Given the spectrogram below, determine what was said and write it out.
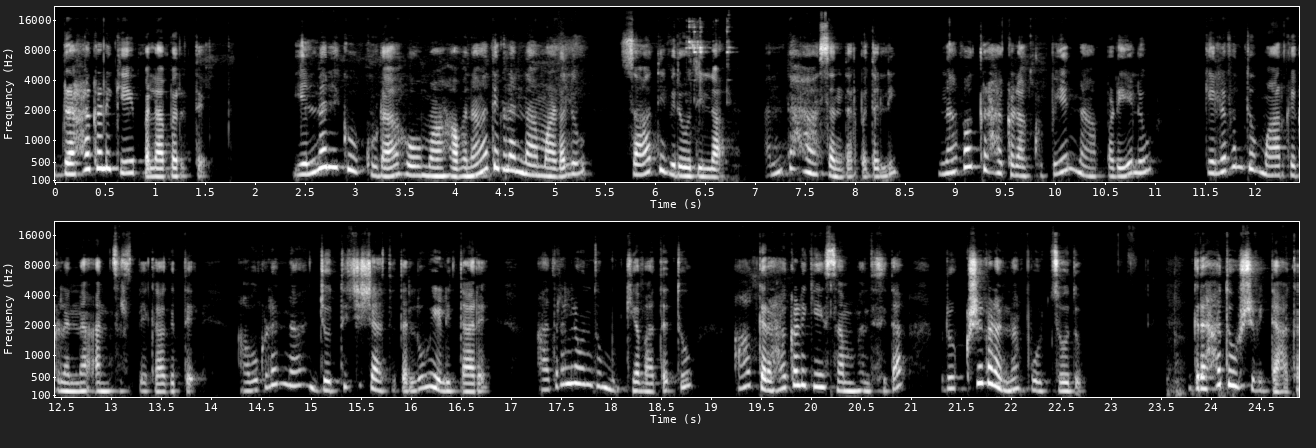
ಗ್ರಹಗಳಿಗೆ ಬಲ ಬರುತ್ತೆ. ಎಲ್ಲರಿಗೂ ಕೂಡ ಹೋಮ, ಹವನಾದಿಗಳನ್ನು ಮಾಡಲು ಸಾಧ್ಯವಿರುವುದಿಲ್ಲ. ಅಂತಹ ಸಂದರ್ಭದಲ್ಲಿ ನವಗ್ರಹಗಳ ಕೃಪೆಯನ್ನು ಪಡೆಯಲು ಕೆಲವೊಂದು ಮಾರ್ಗಗಳನ್ನು ಅನುಸರಿಸಬೇಕಾಗುತ್ತೆ. ಅವುಗಳನ್ನು ಜ್ಯೋತಿಷ್ಯ ಶಾಸ್ತ್ರದಲ್ಲೂ ಹೇಳಿದ್ದಾರೆ. ಅದರಲ್ಲಿ ಒಂದು ಮುಖ್ಯವಾದದ್ದು ಆ ಗ್ರಹಗಳಿಗೆ ಸಂಬಂಧಿಸಿದ ವೃಕ್ಷಗಳನ್ನು ಪೂಜಿಸೋದು. ಗ್ರಹದೋಷವಿದ್ದಾಗ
